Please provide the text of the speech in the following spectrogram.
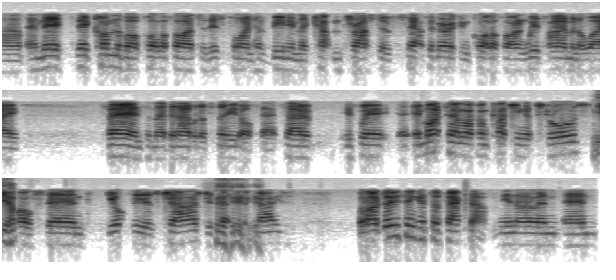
Um, and their, their CONMEBOL qualifiers to this point have been in the cut and thrust of South American qualifying with home and away fans, and they've been able to feed off that. So if we're, it might sound like I'm clutching at straws. Yep. I'll stand guilty as charged if that's the case. But I do think it's a factor, you know, and, and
